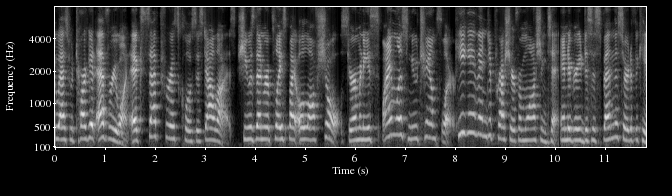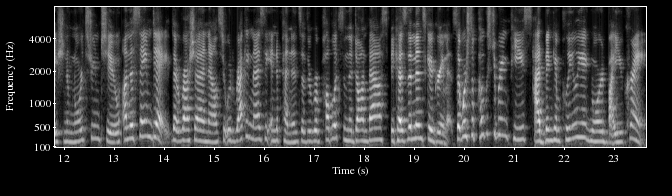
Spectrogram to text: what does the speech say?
US would target everyone except for its closest allies. She was then replaced by Olaf Scholz, Germany's spineless new chancellor chancellor. He gave in to pressure from Washington and agreed to suspend the certification of Nord Stream 2 on the same day that Russia announced it would recognize the independence of the republics in the Donbass because the Minsk agreements that were supposed to bring peace had been completely ignored by Ukraine.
